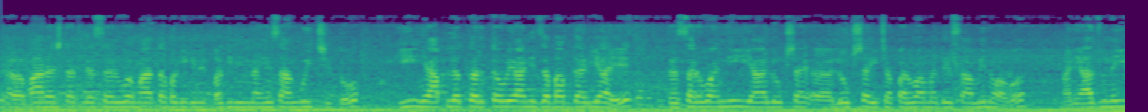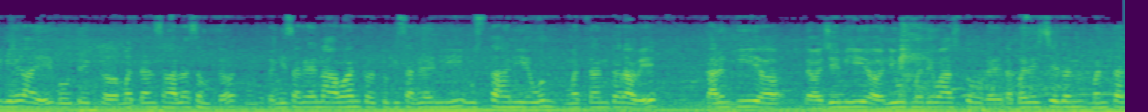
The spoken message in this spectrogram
अ, महाराष्ट्रातल्या सर्व माता भगिनी भगिनींना हे सांगू इच्छितो. की हे आपलं कर्तव्य आणि जबाबदारी आहे. तर सर्वांनी या लोकशाही लोकशाहीच्या पर्वामध्ये सामील व्हावं. आणि अजूनही वेळ आहे बहुतेक मतदान सहाला संपतं. तर मी सगळ्यांना आवाहन करतो की सगळ्यांनी उत्साहाने येऊन मतदान करावे. कारण की जे मी न्यूजमध्ये वाचतो वगैरे तर बरेचसे जण म्हणतात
